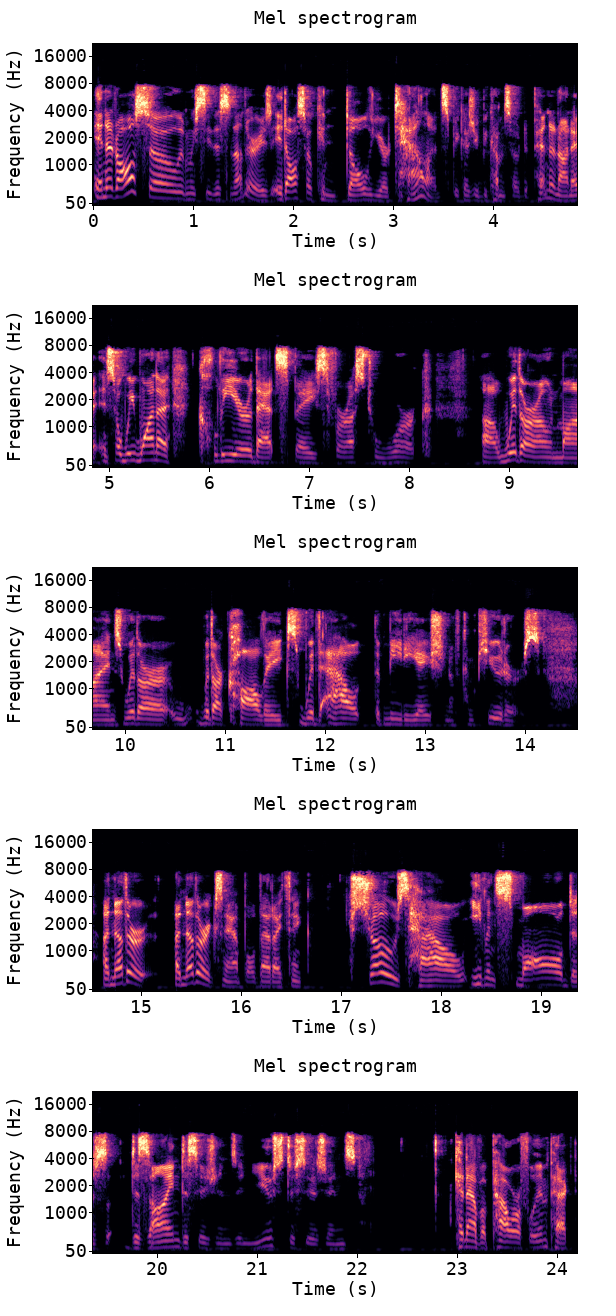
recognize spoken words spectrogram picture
And it also and we see this in other areas it also can dull your talents because you become so dependent on it. And so we want to clear that space for us to work uh, with our own minds with our with our colleagues without the mediation of computers. Another another example that i think shows how even small des- design decisions and use decisions can have a powerful impact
